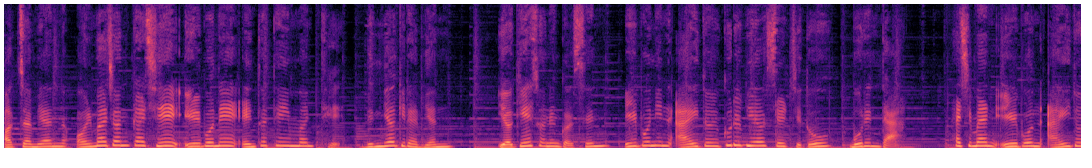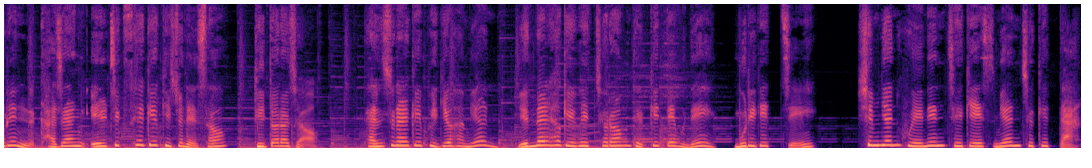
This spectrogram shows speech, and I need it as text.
어쩌면 얼마 전까지의 일본의 엔터테인먼트 능력이라면 여기에 서는 것은 일본인 아이돌 그룹이었을지도 모른다. 하지만 일본 아이돌은 가장 일찍 세계 기준에서 뒤떨어져. 단순하게 비교하면 옛날 학예회처럼 됐기 때문에 무리겠지. 10년 후에는 재기했으면 좋겠다.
